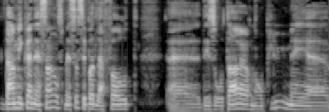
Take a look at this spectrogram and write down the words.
dans mes connaissances, mais ça, c'est pas de la faute euh, des auteurs non plus, mais euh,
